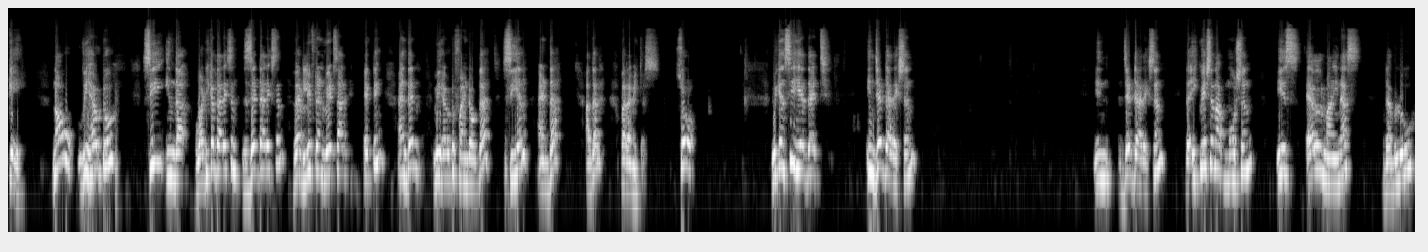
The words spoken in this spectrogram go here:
k. Now we have to see in the vertical direction z direction where lift and weights are acting and then we have to find out the cl and the other parameters. So we can see here that in z direction in z direction the equation of motion is L minus W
